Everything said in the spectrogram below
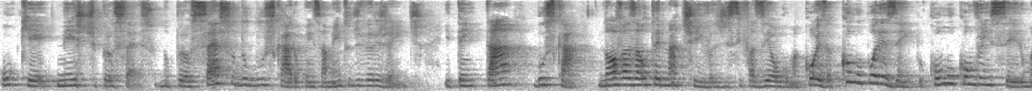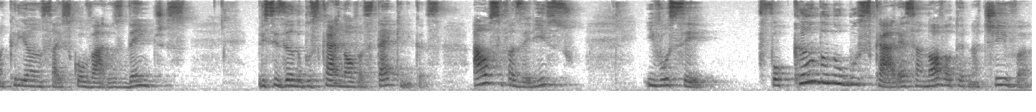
o que neste processo, no processo do buscar o pensamento divergente e tentar buscar novas alternativas de se fazer alguma coisa, como por exemplo, como convencer uma criança a escovar os dentes, precisando buscar novas técnicas, ao se fazer isso e você focando no buscar essa nova alternativa,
